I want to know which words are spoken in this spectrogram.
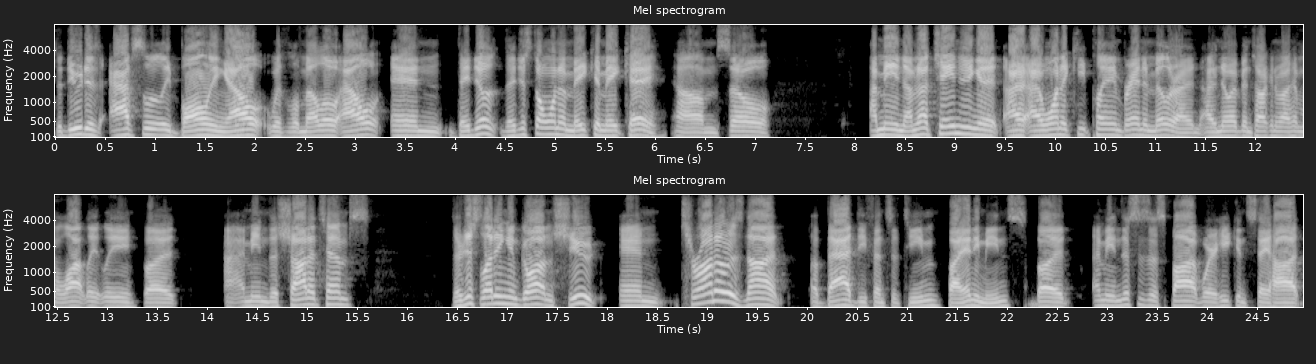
The dude is absolutely balling out with LaMelo out, and they do they just don't want to make him 8K. Um, so I mean, I'm not changing it. I, I want to keep playing Brandon Miller. I, I know I've been talking about him a lot lately, but I mean the shot attempts, they're just letting him go out and shoot. And Toronto is not a bad defensive team by any means, but I mean, this is a spot where he can stay hot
